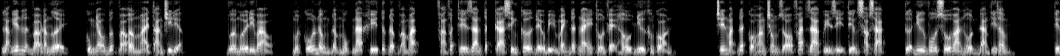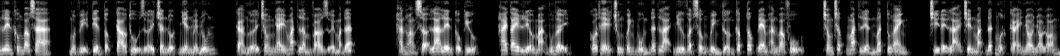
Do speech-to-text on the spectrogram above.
lặng yên lẫn vào đám người cùng nhau bước vào âm mai táng chi địa. Vừa mới đi vào, một cỗ nồng đậm mục nát khí tức đập vào mặt phản phất thế gian tất cả sinh cơ đều bị mảnh đất này thôn vệ hầu như không còn. Trên mặt đất có hoang trong gió phát ra quỷ dị tiếng xào xạc, tựa như vô số oan hồn đang thì thầm. Tiến lên không bao xa, một vị tiên tộc cao thủ dưới chân đột nhiên mềm lún cả người trong nháy mắt lâm vào dưới mặt đất. Hắn hoảng sợ la lên cầu cứu, hai tay liều mạng vung vẩy có thể chung quanh bùn đất lại như vật sống bình thường cấp tốc đem hắn bao phủ, trong chớp mắt liền mất tung ảnh, chỉ để lại trên mặt đất một cái nho nhỏ lõm,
